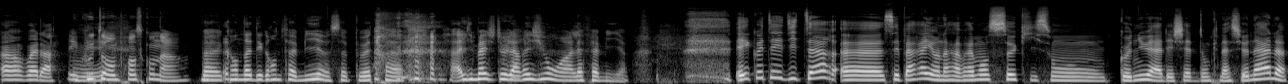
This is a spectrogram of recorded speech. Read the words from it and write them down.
Hein, voilà. Écoute, Mais- on prend ce qu'on a. Bah, quand on a des grandes familles, ça peut être à, à l'image de la région, hein, la famille. Et côté éditeur, euh, c'est pareil, on aura vraiment ceux qui sont connus à l'échelle donc nationale.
